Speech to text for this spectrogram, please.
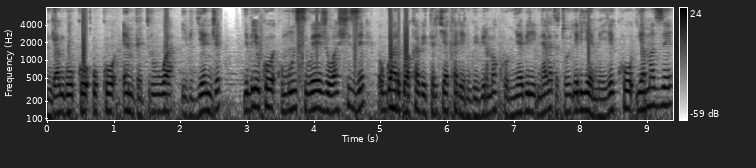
Nguko uko M23 ibigenje nyuma y'uko ku munsi w'ejo washize ubwo hari kuwa kabiri tariki ya karindwi bibiri na makumyabiri na gatatu yari yemeye ko yamaze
